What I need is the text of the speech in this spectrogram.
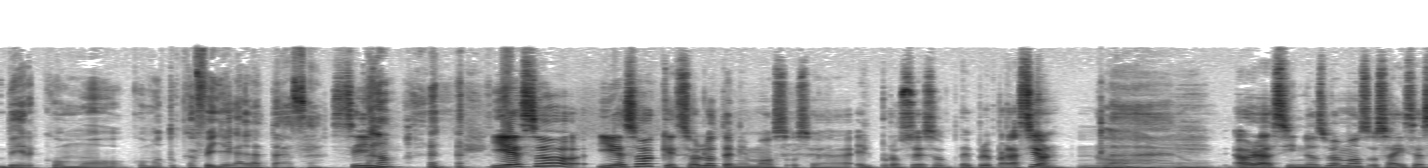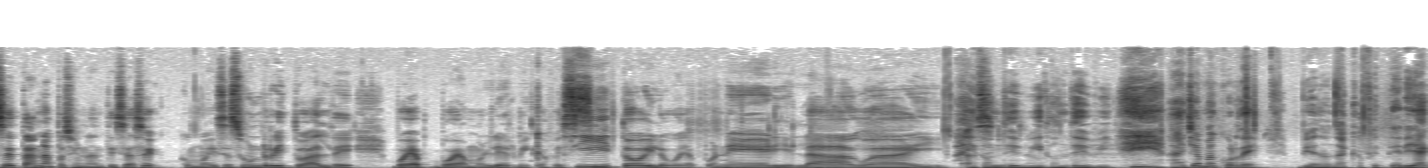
ver cómo, cómo tu café llega a la taza. Sí. y eso, y eso que solo tenemos, o sea, el proceso de preparación, ¿no? Claro. Ahora, si nos vemos, o sea, y se hace tan apasionante y se hace, como dices, un ritual de voy a, voy a moler mi cafecito y lo voy a poner y el agua y. Ay, ¿dónde vi? ¿Dónde vi? Ah, ya me acordé. Vi en una cafetería,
